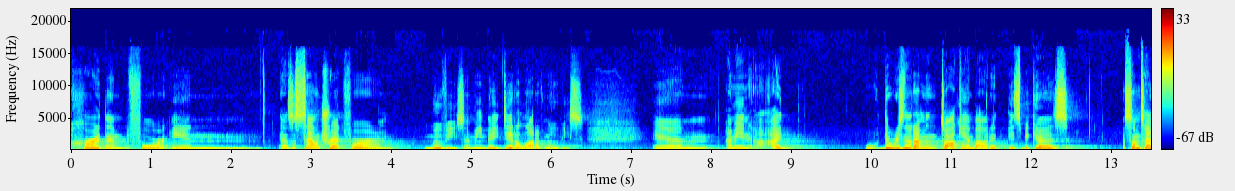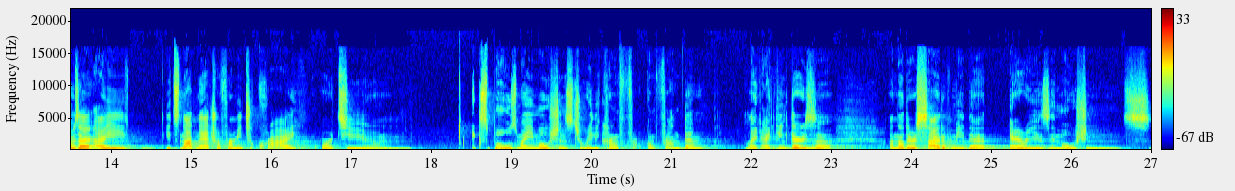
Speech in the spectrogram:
heard them before in as a soundtrack for movies. I mean, they did a lot of movies, and I mean, I. The reason that I'm talking about it is because sometimes I, I, it's not natural for me to cry or to um, expose my emotions to really conf- confront them. Like i think there's a another side of me that buries emotions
